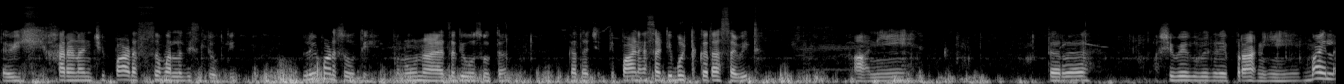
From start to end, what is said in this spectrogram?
त्यावेळी हरणांची पाडसं मला दिसली होती. लई पाडसं होती पण उन्हाळ्याचा दिवस होता. कदाचित ती पाण्यासाठी भटकत असावीत. आणि तर असे वेगवेगळे प्राणी पाहायला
